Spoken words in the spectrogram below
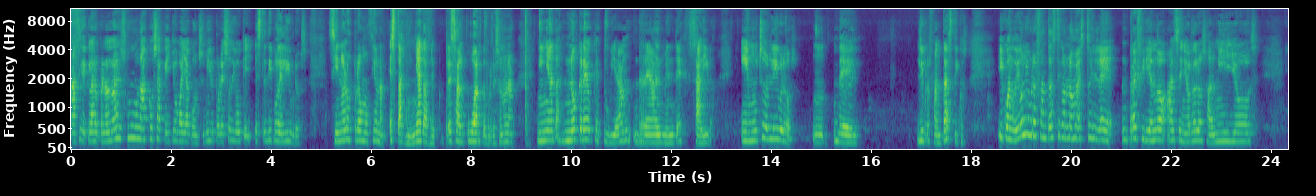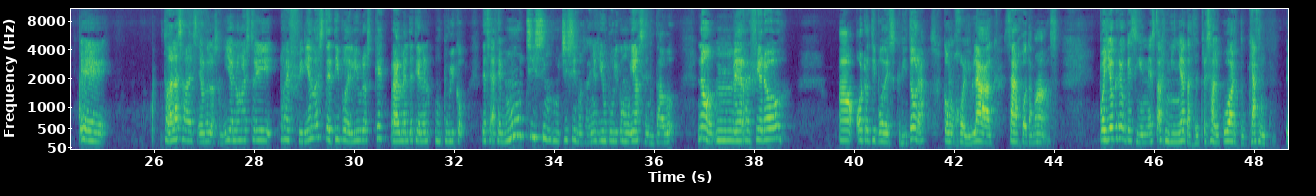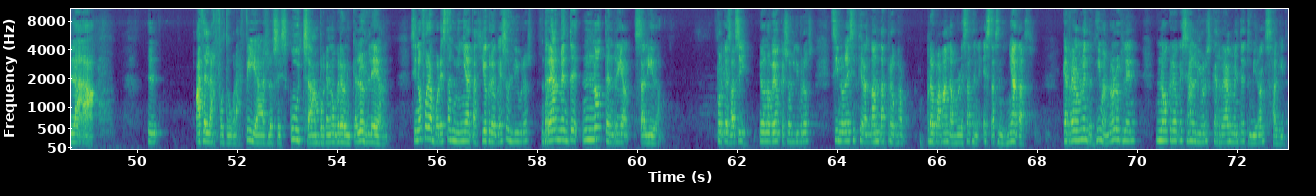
así que claro, pero no es una cosa que yo vaya a consumir, por eso digo que este tipo de libros si no los promocionan estas niñatas de 3 al cuarto, porque son unas niñatas, no creo que tuvieran realmente salida. Y muchos libros mm, de libros fantásticos. Y cuando digo libros fantásticos no me estoy refiriendo al Señor de los Anillos, eh, toda la saga del Señor de los Anillos, no me estoy refiriendo a este tipo de libros que realmente tienen un público desde hace muchísimos, muchísimos años y un público muy asentado. No, me refiero a otro tipo de escritoras, como Holly Black, Sarah J. Maas. Pues yo creo que sin estas niñatas de 3 al cuarto que hacen la. hacen las fotografías, los escuchan, porque no creo ni que los lean. Si no fuera por estas niñatas, yo creo que esos libros realmente no tendrían salida. Porque es así. Yo no veo que esos libros, si no les hicieran tanta propaganda como les hacen estas niñatas, que realmente encima no los leen, no creo que sean libros que realmente tuvieran salida.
